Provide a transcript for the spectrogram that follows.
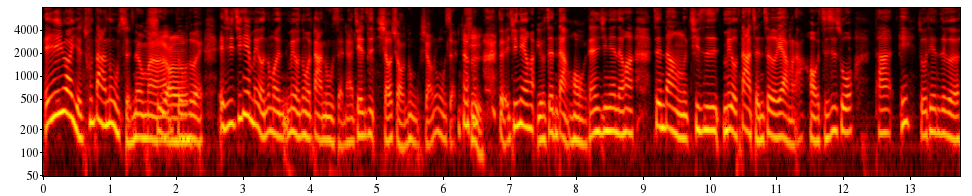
哎、欸，又要演出大怒神了吗？是啊，对不对？哎、欸，其实今天没有那么没有那么大怒神啊，今天是小小怒小怒神。是，对，今天有震荡哦，但是今天的话，震荡其实没有大成这样啦，哦，只是说它，哎、欸，昨天这个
